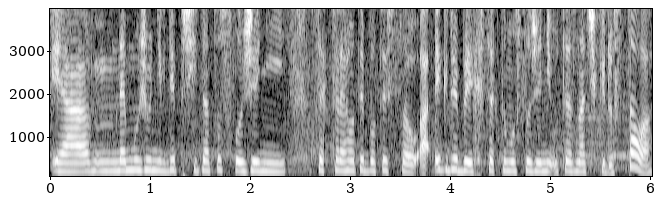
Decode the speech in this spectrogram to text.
já nemůžu nikdy přijít na to složení, ze kterého ty boty jsou. A i kdybych se k tomu složení u té značky dostala,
